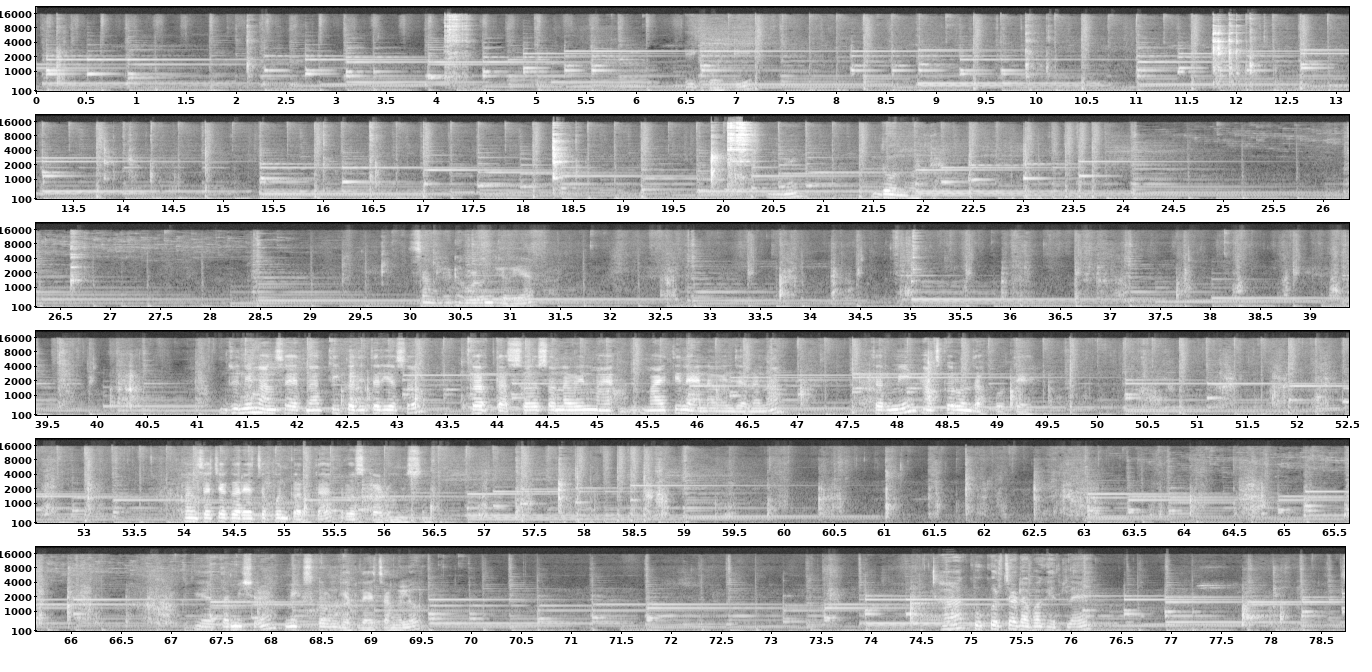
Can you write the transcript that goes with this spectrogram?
एक वाटी. आणि दोन वाट्या. चांगलं ढवळून घेऊया. जुनी माणसं आहेत ना ती कधीतरी असं करतात. सहसा नवीन मा माहिती नाही नवीन जणांना. तर मी आज करून दाखवते. फणसाच्या गऱ्याचं पण करतात रस काढून असं. हे आता मिश्रण मिक्स करून घेतलं आहे चांगलं. हा कुकरचा डबा घेतला आहे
